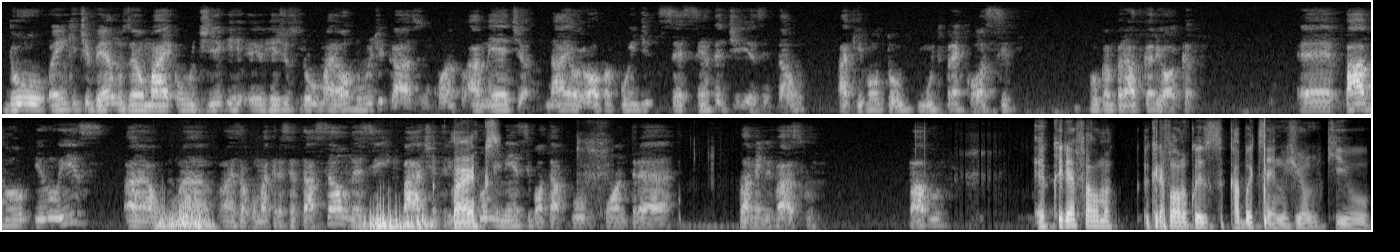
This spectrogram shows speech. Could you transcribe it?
do em que tivemos né, o, o dia que registrou o maior número de casos, enquanto a média na Europa foi de 60 dias. Então, aqui voltou muito precoce o Campeonato Carioca. É, Pablo e Luiz, alguma, mais alguma acrescentação nesse embate entre Marcos. Fluminense e Botafogo contra Flamengo e Vasco? Pablo? Eu queria falar uma, eu queria falar uma coisa que acabou de sair no G1, que o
